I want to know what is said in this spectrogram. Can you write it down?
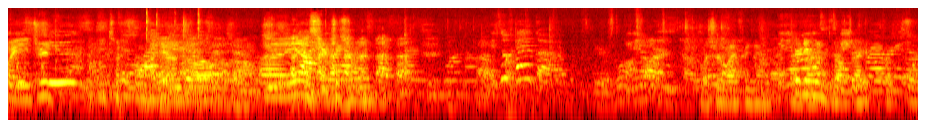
Wait, you. You took 400 Uh, yeah, search is fine. It's okay though. You didn't want to- What's your life again? you didn't 31 want to stay filter. forever, you know.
